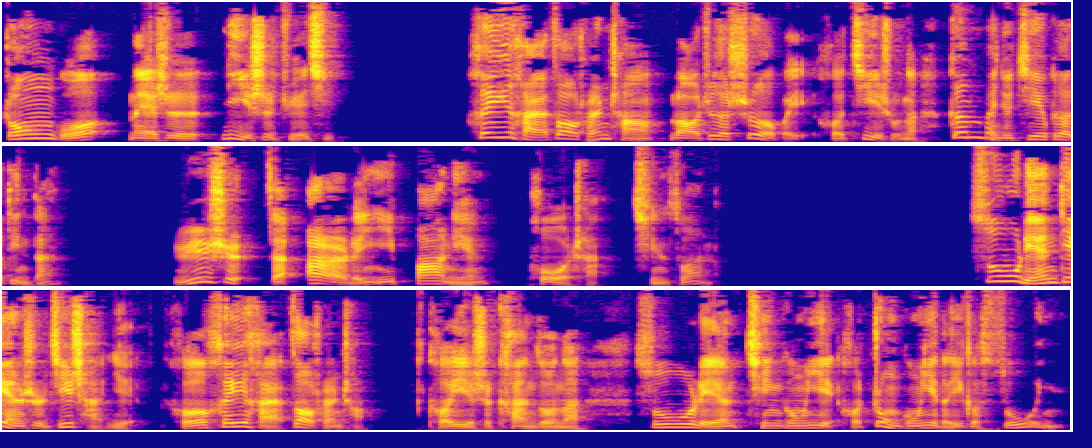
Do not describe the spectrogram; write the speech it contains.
中国那也是逆势崛起。黑海造船厂老旧的设备和技术呢，根本就接不到订单，于是，在二零一八年破产清算了。苏联电视机产业和黑海造船厂可以是看作呢苏联轻工业和重工业的一个缩影。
